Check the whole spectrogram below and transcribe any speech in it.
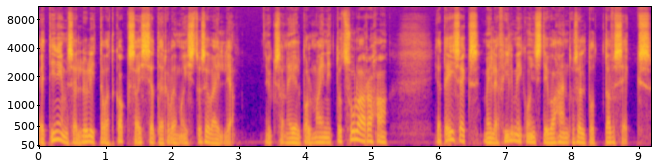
et inimesel lülitavad kaks asja terve mõistuse välja. üks on eelpool mainitud sularaha ja teiseks meile filmikunsti vahendusel tuttav seks.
